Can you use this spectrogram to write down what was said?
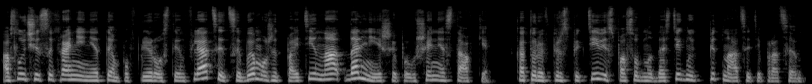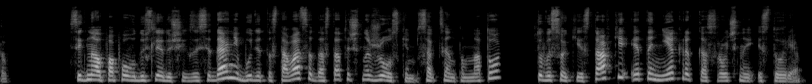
А в случае сохранения темпов прироста инфляции ЦБ может пойти на дальнейшее повышение ставки, которое в перспективе способно достигнуть 15%. Сигнал по поводу следующих заседаний будет оставаться достаточно жестким, с акцентом на то, что высокие ставки – это не краткосрочная история.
